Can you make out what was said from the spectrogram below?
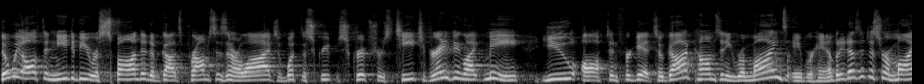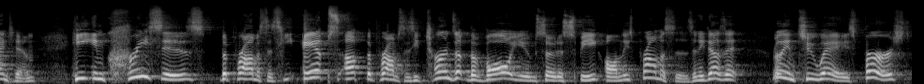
Don't we often need to be responded of God's promises in our lives, of what the scriptures teach? If you're anything like me, you often forget. So God comes and he reminds Abraham, but he doesn't just remind him, he increases the promises. He amps up the promises. He turns up the volume, so to speak, on these promises. And he does it really in two ways. First,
